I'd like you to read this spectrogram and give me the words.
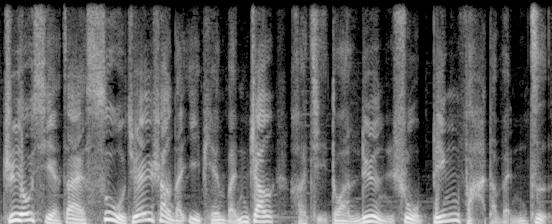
只有写在素绢上的一篇文章和几段论述兵法的文字。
